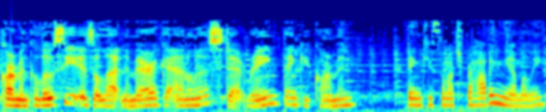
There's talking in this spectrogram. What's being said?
Carmen Colosi is a Latin America analyst at RANE. Thank you, Carmen. Thank you so much for having me, Emily.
